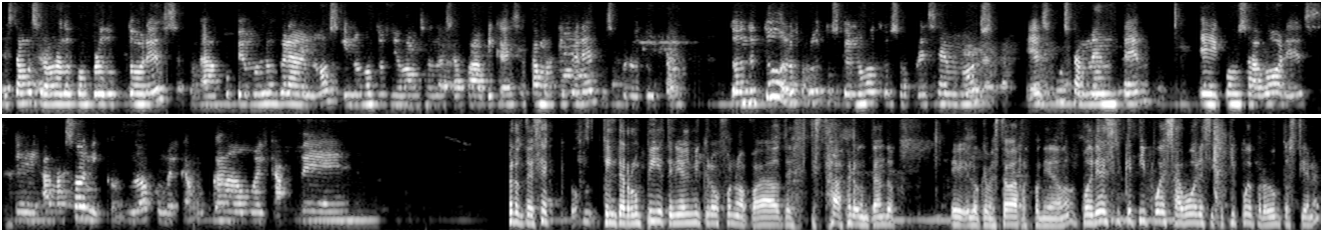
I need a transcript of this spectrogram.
Estamos trabajando con productores, acopiamos los granos y nosotros llevamos a nuestra fábrica y sacamos diferentes productos, donde todos los productos que nosotros ofrecemos es justamente eh, con sabores eh, amazónicos, ¿no? Como el camu el café, Perdón, te decía, te interrumpí, tenía el micrófono apagado, te, estaba preguntando eh, lo que me estaba respondiendo, ¿no? ¿Podría decir qué tipo de sabores y qué tipo de productos tiene?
